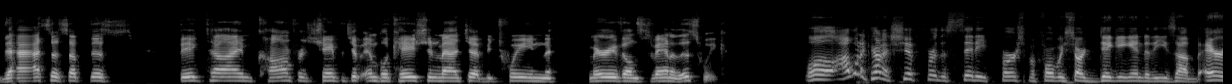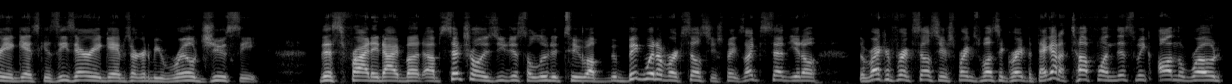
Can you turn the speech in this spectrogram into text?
that sets up this big time conference championship implication matchup between Maryville and Savannah this week. Well, I want to kind of shift for the city first before we start digging into these uh, area games because these area games are going to be real juicy this Friday night. But uh, Central, as you just alluded to, a big win over Excelsior Springs. Like you said, you know, the record for Excelsior Springs wasn't great, but they got a tough one this week on the road.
